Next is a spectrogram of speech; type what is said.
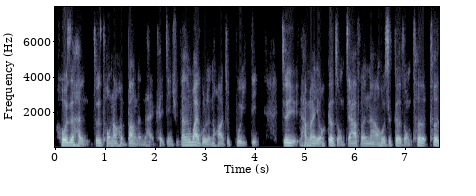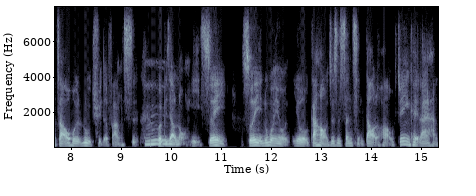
或者是很就是头脑很棒的人才可以进去，但是外国人的话就不一定，就是他们有各种加分啊，或者是各种特特招或者录取的方式，会比较容易，嗯、所以。所以，如果有有刚好就是申请到的话，我建议可以来韩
